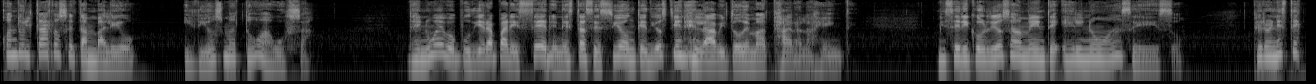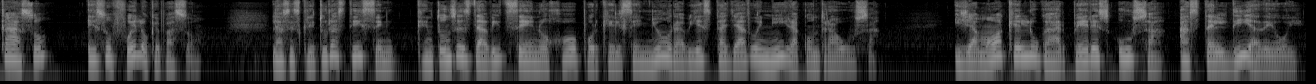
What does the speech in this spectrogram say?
cuando el carro se tambaleó y Dios mató a Usa. De nuevo pudiera parecer en esta sesión que Dios tiene el hábito de matar a la gente. Misericordiosamente Él no hace eso. Pero en este caso, eso fue lo que pasó. Las escrituras dicen que entonces David se enojó porque el Señor había estallado en ira contra Usa y llamó aquel lugar Pérez Usa hasta el día de hoy.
